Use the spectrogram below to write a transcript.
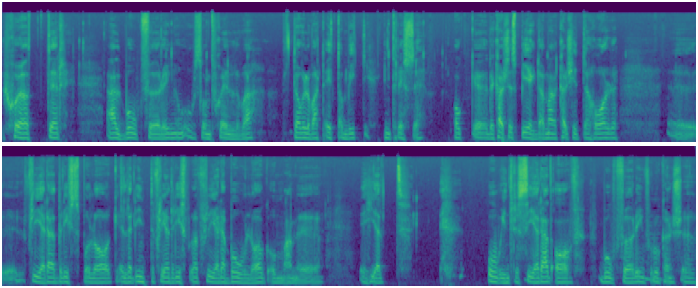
sköter all bokföring och sånt själva. Det har väl varit ett av mitt intresse. Och eh, det kanske speglar, man kanske inte har eh, flera driftsbolag, eller inte flera driftsbolag, flera bolag om man är helt ointresserad av bokföring för då mm. kanske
